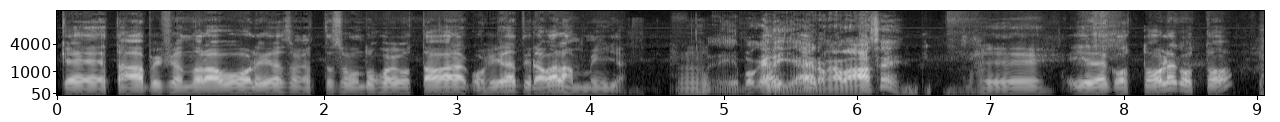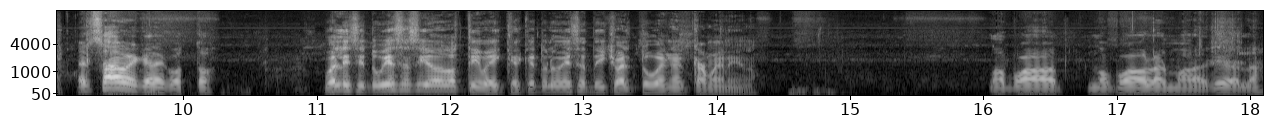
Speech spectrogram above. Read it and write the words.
que estaba pifiando la bola y eso, en este segundo juego estaba la cogida, la tiraba a las millas. Sí, porque le llegaron a base. Sí, y le costó, le costó. Él sabe que le costó. Welly, si tú hubieses sido Dusty Baker, ¿qué tú le hubieses dicho al tuve en el camerino? No puedo, no puedo hablar mal aquí, ¿verdad?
